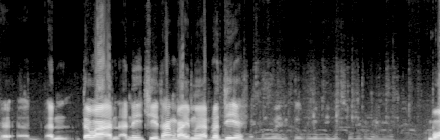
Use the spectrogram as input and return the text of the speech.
เอ่ออันแต่ว่าอันอันนี้ฉีดทางใบเหมือดว่าติมันมันคือมันมีมันสุกมันไม่เหลือบ่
